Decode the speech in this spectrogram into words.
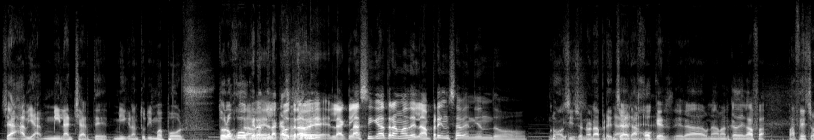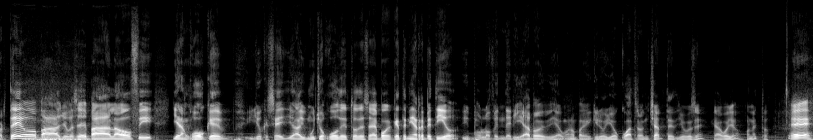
O sea, había mil Uncharted, mi Gran Turismo Sport, todos los juegos Otra que eran vez- de la casa Otra Sony. vez, la clásica trama de la prensa vendiendo. No, si eso no era prensa, Ya, era ya, ya. Hawker, era una marca de gafas. Para hacer sorteos, para, yo qué sé, para la Office. Y eran juegos que, yo qué sé, ya hay muchos juegos de estos de esa época que tenía repetidos. Y pues los vendería, pues diría, bueno, ¿para qué quiero yo cuatro Uncharted? Yo qué sé, ¿qué hago yo con esto? Eh,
